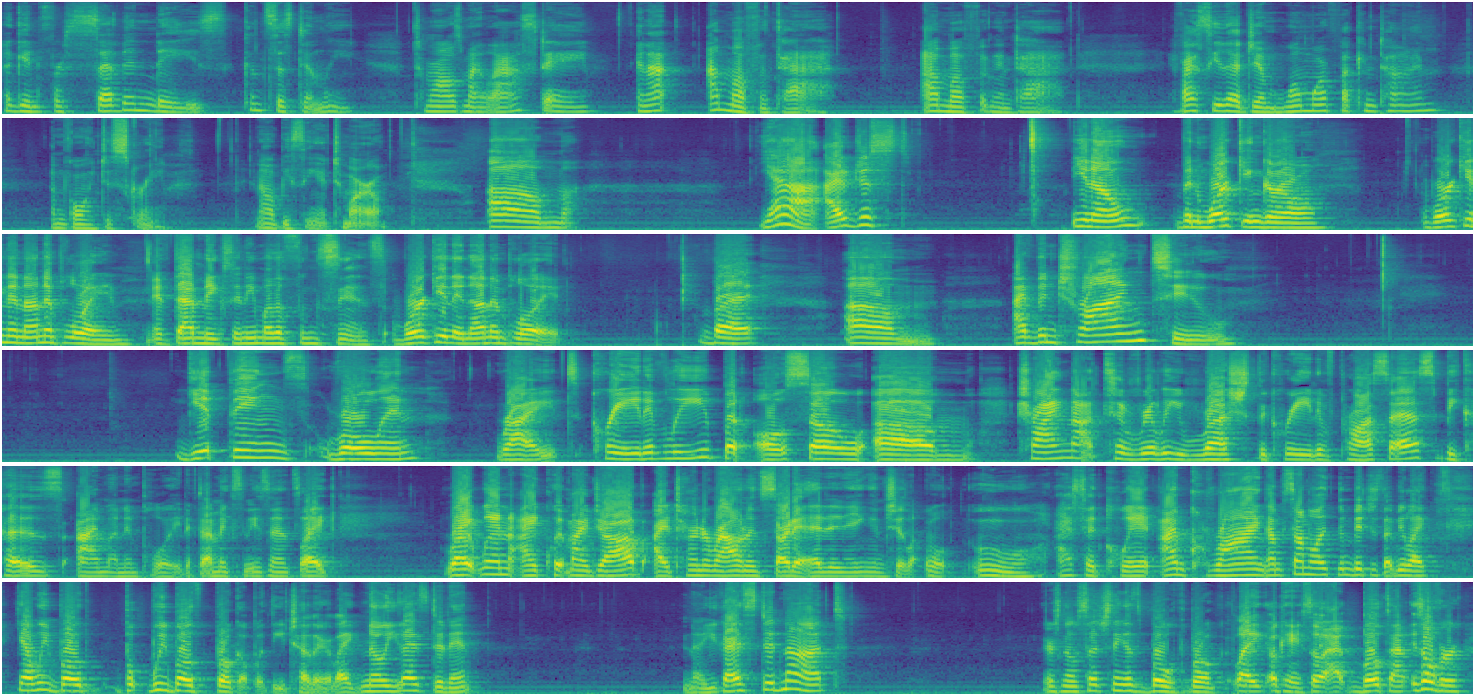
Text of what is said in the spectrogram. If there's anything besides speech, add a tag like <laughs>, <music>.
again for seven days consistently. Tomorrow's my last day, and I, I'm muffin tired. I'm motherfucking tired. If I see that gym one more fucking time, I'm going to scream. And I'll be seeing it tomorrow. Um yeah, I've just you know, been working, girl. Working and unemployed, if that makes any motherfucking sense. Working and unemployed. But um I've been trying to get things rolling right creatively but also um trying not to really rush the creative process because i'm unemployed if that makes any sense. Like right when i quit my job i turned around and started editing and shit. Like well ooh i said quit. I'm crying. I'm sounding like them bitches that be like yeah we both we both broke up with each other. Like no you guys didn't no, you guys did not. There's no such thing as both broke. Like, okay, so at both times it's over.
